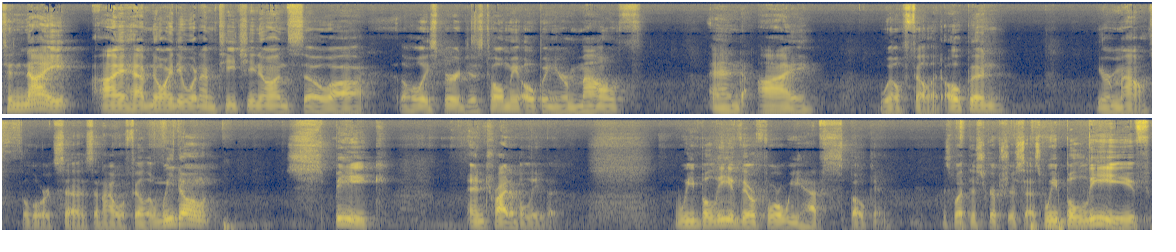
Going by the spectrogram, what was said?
Tonight, I have no idea what I'm teaching on, so uh, the Holy Spirit just told me, open your mouth and I will fill it. Open your mouth, the Lord says, and I will fill it. We don't speak and try to believe it. We believe, therefore, we have spoken is what the scripture says. We believe,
